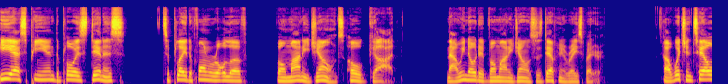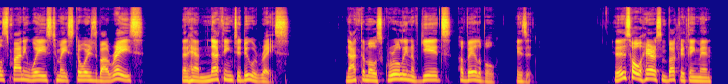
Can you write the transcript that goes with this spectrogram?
ESPN deploys Dennis to play the former role of Bomani Jones. Oh, God. Now, we know that Bomani Jones is definitely a race baiter, uh, which entails finding ways to make stories about race that have nothing to do with race. Not the most grueling of gigs available, is it? This whole Harrison Butker thing, man,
